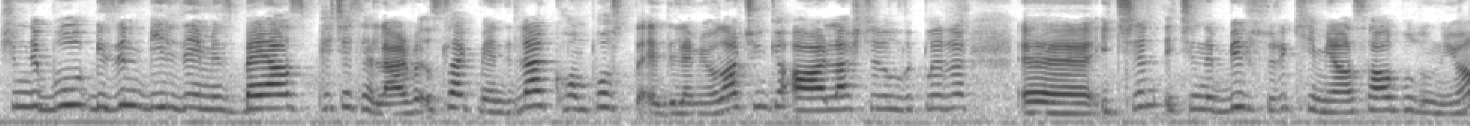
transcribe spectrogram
Şimdi bu bizim bildiğimiz beyaz peçeteler ve ıslak mendiller kompost da edilemiyorlar. Çünkü ağırlaştırıldıkları e, için içinde bir sürü kimyasal bulunuyor.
